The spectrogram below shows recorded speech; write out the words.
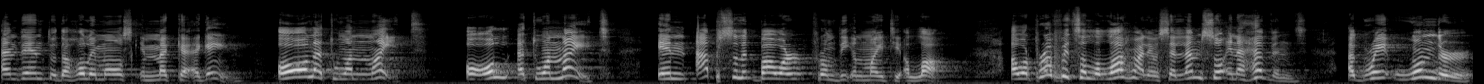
and then to the Holy Mosque in Mecca again. All at one night. All at one night. In absolute power from the Almighty Allah. Our Prophet ﷺ saw in the heavens a great wonder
